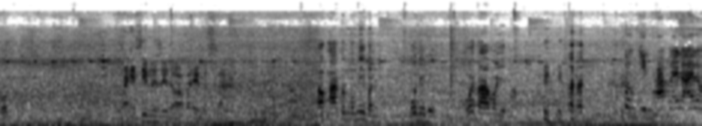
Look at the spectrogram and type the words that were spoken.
สดไปเห็นซิมซื้อๆดอกก็เด็ดรสชาติเอาพาเพิ่นบ่มีบ่นี่โอ้นี่ดิโอ้ยตามาเห็นเนาะ ต้องกินพักหลายๆเรา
